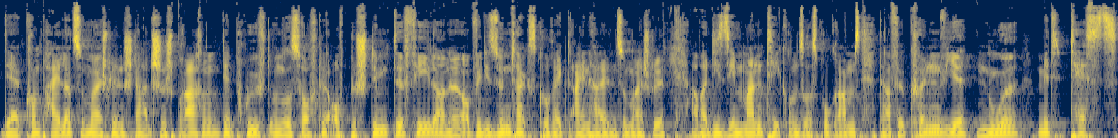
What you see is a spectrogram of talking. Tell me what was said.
der Compiler zum Beispiel in statischen Sprachen, der prüft unsere Software auf bestimmte Fehler, ne, ob wir die Syntax korrekt einhalten zum Beispiel. Aber aber die Semantik unseres Programms, dafür können wir nur mit Tests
